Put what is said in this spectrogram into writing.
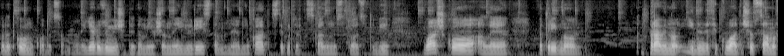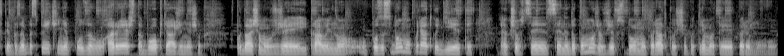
податковим кодексом. Я розумію, що ти там, якщо не юрист, там не адвокат, стикнувся з сказаною ситуацією, тобі важко, але потрібно правильно ідентифікувати, що саме в тебе забезпечення позову, арешт або обтяження, щоб в подальшому вже і правильно у позасудовому порядку діяти. А якщо це, це не допоможе, вже в судовому порядку, щоб отримати перемогу.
